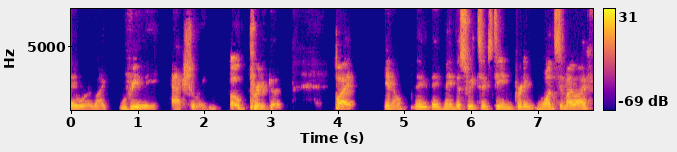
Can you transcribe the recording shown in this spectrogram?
they were like really, actually, oh, pretty good. But you know, they they've made the Sweet 16 pretty once in my life.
